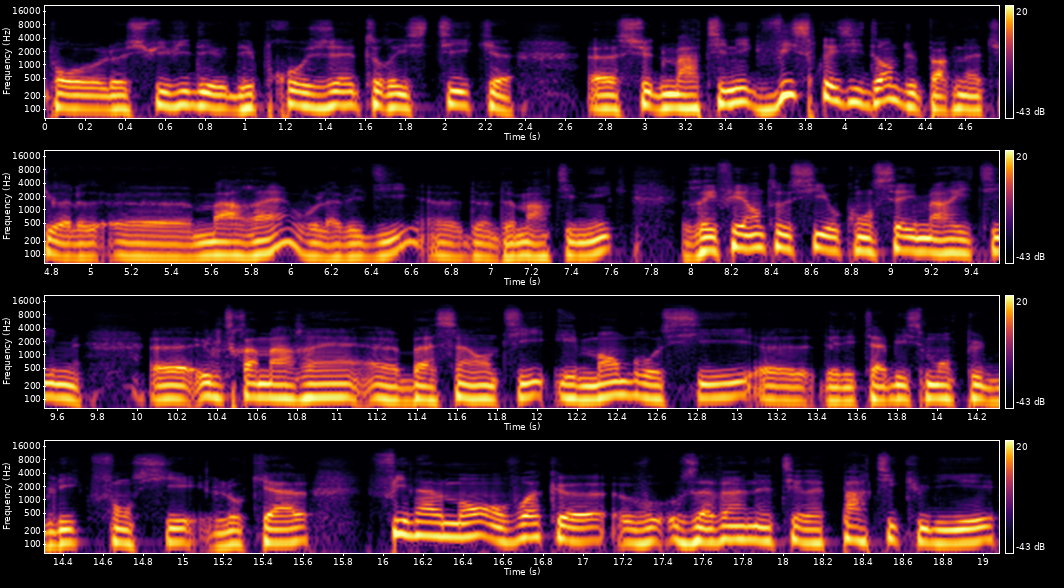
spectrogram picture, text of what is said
pour le suivi des, projets touristiques Sud-Martinique, vice-président du parc naturel euh, marin, vous l'avez dit, euh, de, Martinique, référente aussi au Conseil maritime euh, ultramarin Bassin Antilles et membre aussi de l'établissement public foncier local. Finalement, on voit que vous, avez un intérêt particulier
